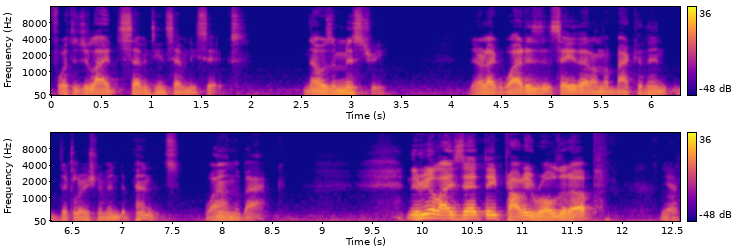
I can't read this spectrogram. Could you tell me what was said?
Fourth of July, 1776. And that was a mystery. They're like, why does it say that on the back of the Declaration of Independence? Why on the back? They realized that they probably rolled it up Yeah.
